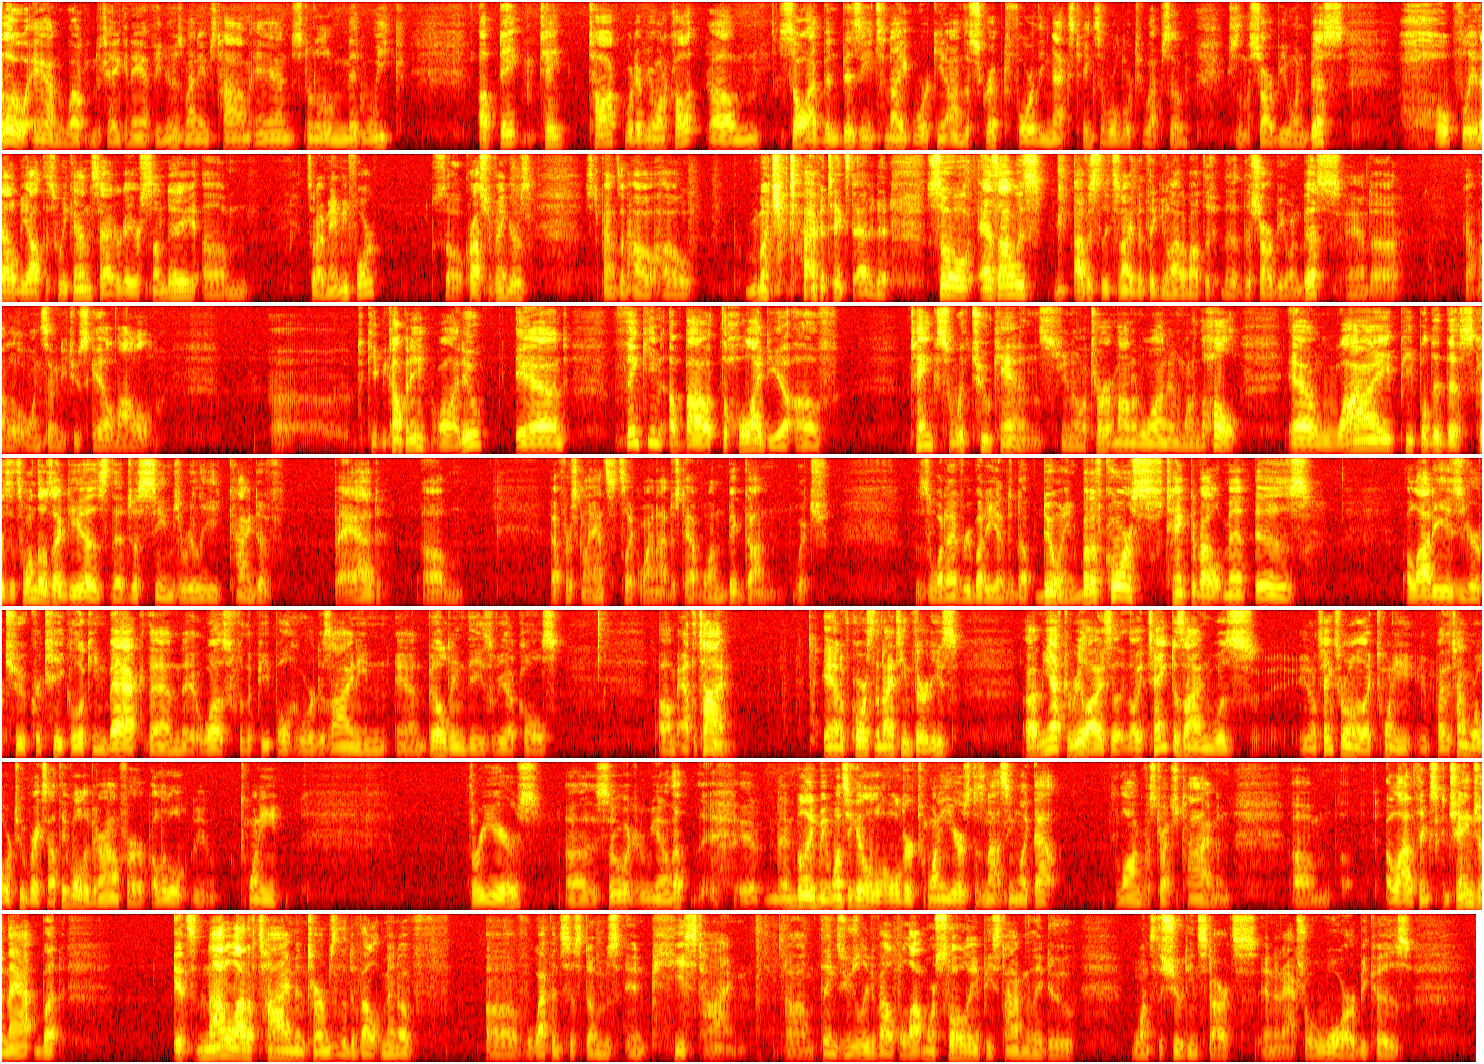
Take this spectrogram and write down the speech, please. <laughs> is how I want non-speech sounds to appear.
Hello and welcome to Tank and AFV News. My name's Tom and just doing a little midweek update, tank talk, whatever you want to call it. Um, so I've been busy tonight working on the script for the next Tanks of World War II episode, which is on the Char B1 BIS. Hopefully that'll be out this weekend, Saturday or Sunday. Um, that's what I'm aiming for. So cross your fingers. Just depends on how, how much <laughs> time it takes to edit it. So as I was, obviously tonight, I've been thinking a lot about the, the, the Char B1 BIS and uh, got my little 172 scale model uh, to keep me company while I do. And thinking about the whole idea of tanks with two cannons, you know, a turret mounted one and one in the hull. And why people did this, because it's one of those ideas that just seems really kind of bad. Um, at first glance, it's like, why not just have one big gun, which is what everybody ended up doing. But of course, tank development is a lot easier to critique looking back than it was for the people who were designing and building these vehicles um, at the time. And of course, the 1930s, um, you have to realize that like tank design was, you know, tanks were only like 20. By the time World War II breaks out, they've only been around for a little, you know, 23 years. Uh, so you know that, and believe me, once you get a little older, 20 years does not seem like that long of a stretch of time, and um, a lot of things can change in that, but it's not a lot of time in terms of the development of of weapon systems in peacetime. Um, things usually develop a lot more slowly in peacetime than they do once the shooting starts in an actual war because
